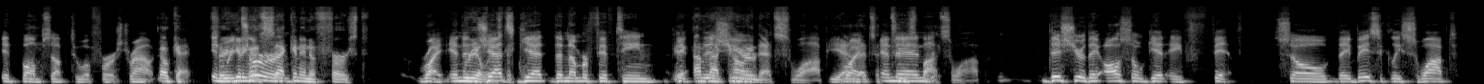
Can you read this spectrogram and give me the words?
it bumps up to a first round. Okay, In so you're getting a second and a first. Right. And the Jets get the number 15 pick I'm not year. counting that swap. Yeah, Right. that's a And two then- spot swap. this year they also get a fifth. So they basically swapped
